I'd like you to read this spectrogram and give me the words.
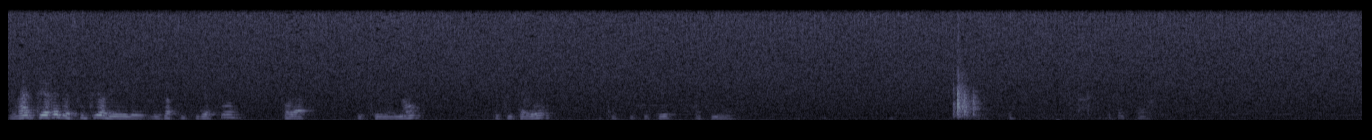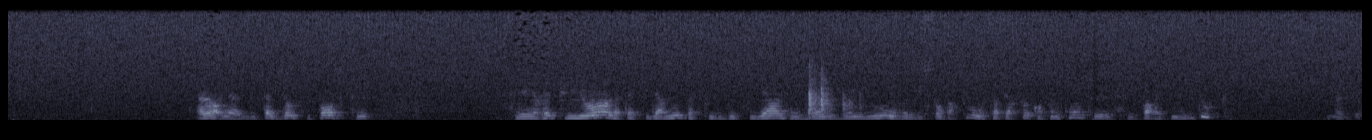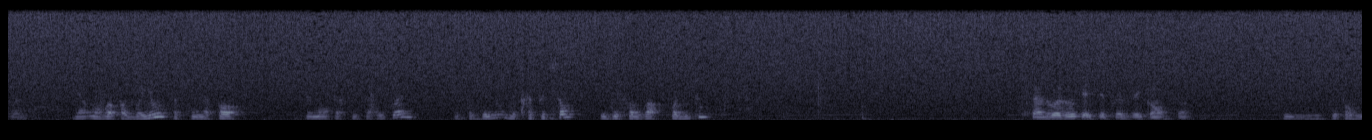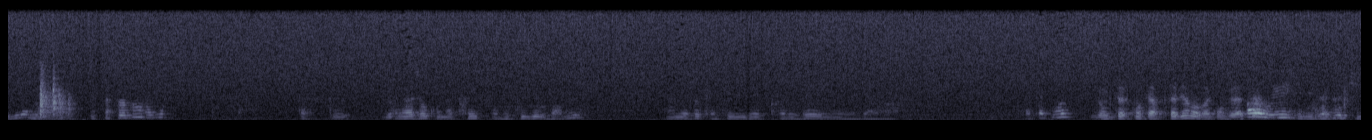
L'intérêt d'assouplir les, les articulations, voilà, c'est maintenant, et tout à l'heure. Alors, il y a des tas de gens qui pensent que c'est répugnant la taxidermie parce que le dépouillage, on voit le boyau, on voit du sang partout, on s'aperçoit qu'en fin de compte, euh, c'est pas répugnant du tout. Bien, on voit pas de boyau parce qu'on n'a pas seulement percé par il n'y a pas de très peu de sang, et des fois voire pas du tout. C'est un oiseau qui a été prélevé quand ça Je ne sais pas vous dire, mais un certain temps, on va dire. Parce que un oiseau qu'on a pris pour dépouiller aujourd'hui, Un oiseau qui a pu être prélevé euh, il y a, il y a 4 mois. Donc ça se conserve très bien dans un Ah congélateur. oui, c'est des oiseaux qui...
